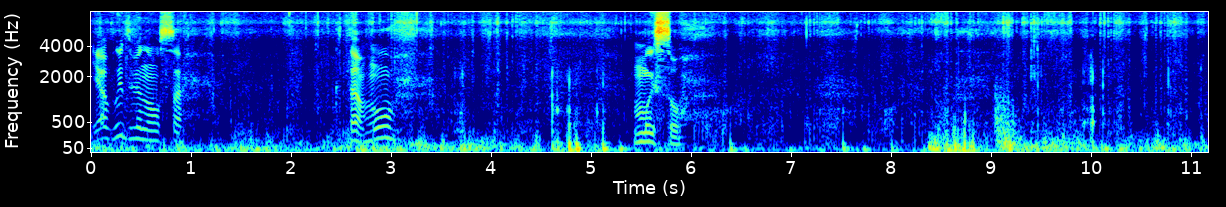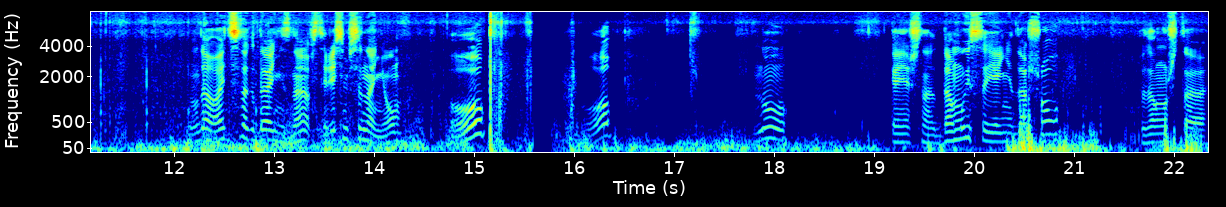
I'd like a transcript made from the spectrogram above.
Я выдвинулся к тому мысу. Ну давайте тогда, не знаю, встретимся на нем. Оп! Оп! Ну, конечно, до мыса я не дошел, потому что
